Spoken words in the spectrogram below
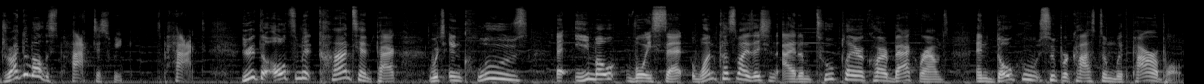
Dragon Ball is packed this week. It's packed. You get the ultimate content pack, which includes an emote voice set, one customization item, two player card backgrounds, and Goku super costume with Power Pole.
